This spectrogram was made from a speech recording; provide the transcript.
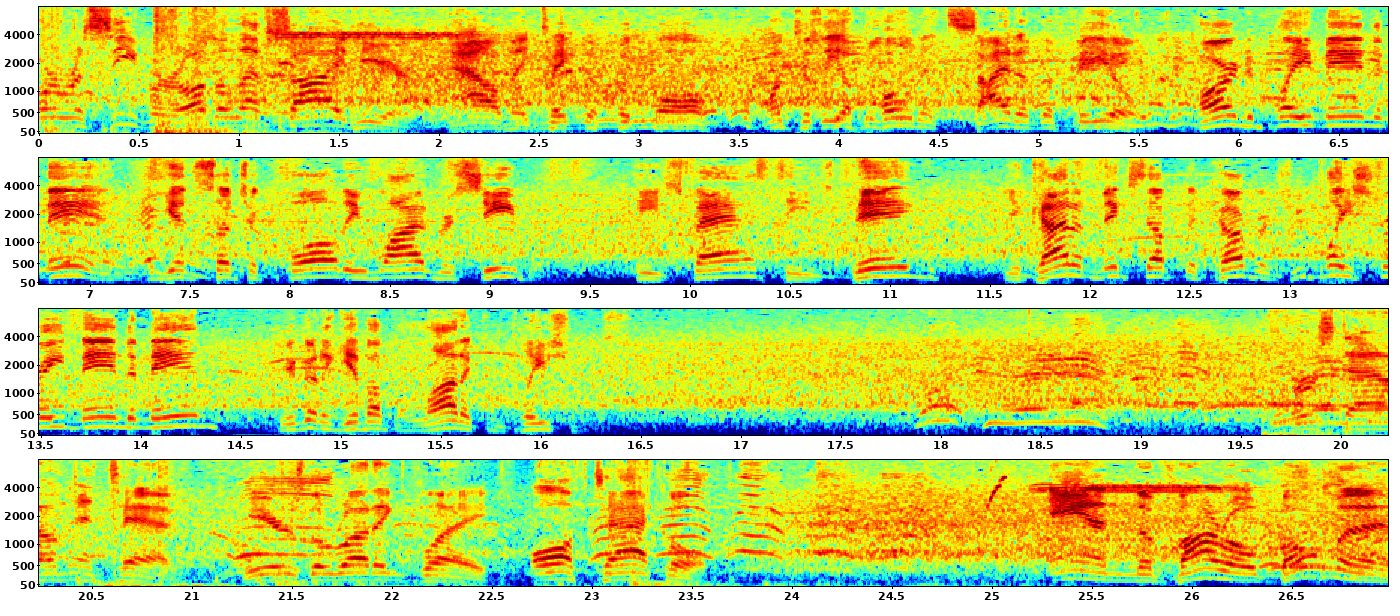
for a receiver on the left side here. Now they take the football onto the opponent's side of the field. Hard to play man-to-man -man against such a quality wide receiver. He's fast, he's big. You got to mix up the coverage. You play straight man-to-man, -man, you're going to give up a lot of completions. First down and 10. Here's the running play. Off tackle. And NaVorro Bowman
